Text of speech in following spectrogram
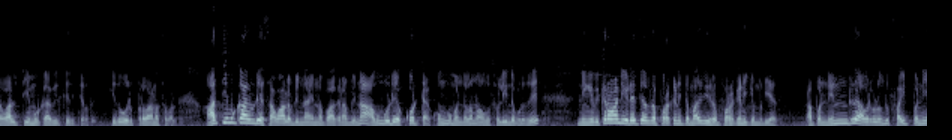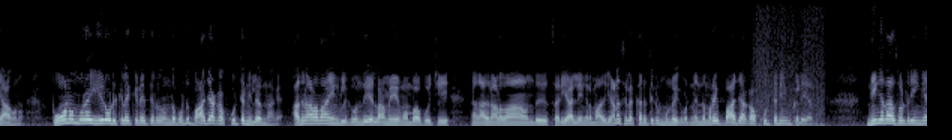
சவால் திமுகவிற்கு இருக்கிறது. இது ஒரு பிரதான சவால். அதிமுகவினுடைய சவால் அப்படின்னு நான் என்ன பார்க்குறேன் அப்படின்னா அவங்களுடைய கோட்டை கொங்கு மண்டலம் அவங்க சொல்லின்ற பொழுது நீங்கள் விக்கிரவாண்டி இடைத்தேர்தலை புறக்கணித்த மாதிரி இதில் புறக்கணிக்க முடியாது. அப்போ நின்று அவர்கள் வந்து ஃபைட் பண்ணி ஆகணும். போன முறை ஈரோடு கிழக்கு இடைத்தேர்தல் வந்தபோது பாஜக கூட்டணியில் இருந்தாங்க. அதனால தான் எங்களுக்கு வந்து எல்லாமே வம்பா போச்சு. நாங்கள் அதனால தான் வந்து சரியா இல்லைங்கிற மாதிரியான சில கருத்துக்கள் முன்வைக்கப்பட்டன. இந்த முறை பாஜக கூட்டணியும் கிடையாது. நீங்கள் தான் சொல்கிறீங்க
